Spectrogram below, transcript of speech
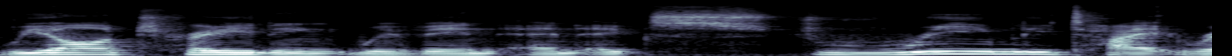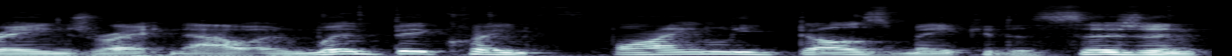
we are trading within an extremely tight range right now. And when Bitcoin finally does make a decision,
